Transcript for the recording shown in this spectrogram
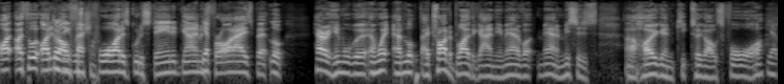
I, I thought I Good didn't think it was quite as good a standard game as Yep. Fridays, but look, Harry Himmelberg and we, and look, they tried to blow the game. The amount of amount of misses, uh, Hogan kicked two goals for. Yep.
